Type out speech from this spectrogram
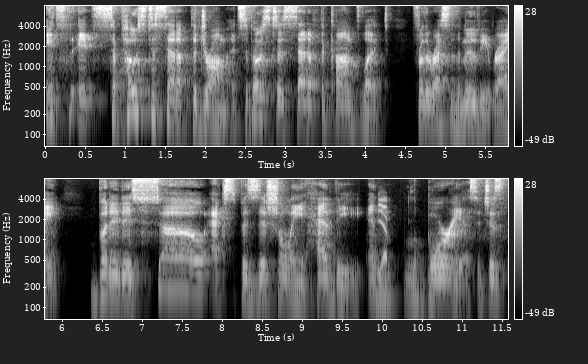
it's it's supposed to set up the drama. It's supposed to set up the conflict for the rest of the movie, right? But it is so expositionally heavy and Yep. laborious. It just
